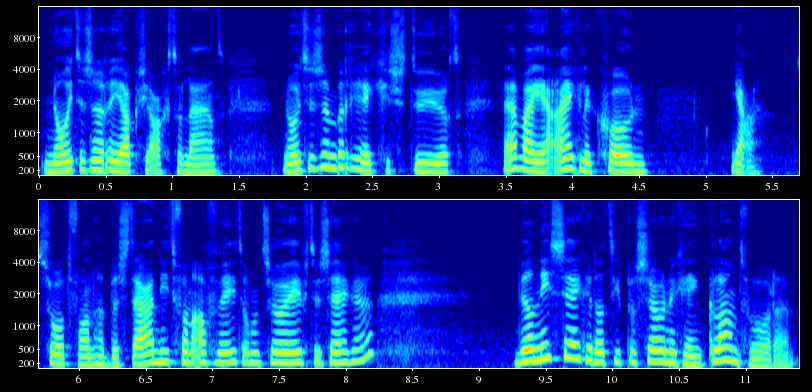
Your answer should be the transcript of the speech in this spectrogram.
nooit eens een reactie achterlaat, nooit eens een berichtje stuurt, hè, waar je eigenlijk gewoon ja, soort van het bestaan niet van af weet, om het zo even te zeggen. Wil niet zeggen dat die personen geen klant worden.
